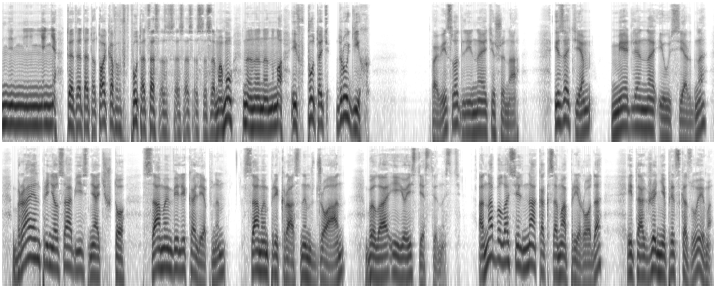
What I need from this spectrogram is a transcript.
не-не-не, только впутаться с, с, с, самому, но и впутать других». Повисла длинная тишина. И затем, медленно и усердно, Брайан принялся объяснять, что самым великолепным, самым прекрасным в Джоан была ее естественность. Она была сильна, как сама природа, и также непредсказуема.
